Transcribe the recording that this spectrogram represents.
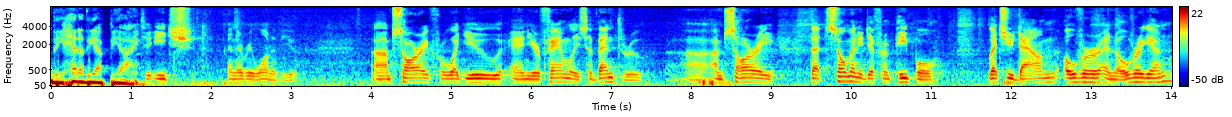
the head of the FBI. To each and every one of you. I'm sorry for what you and your families have been through. Uh, I'm sorry that so many different people let you down over and over again.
